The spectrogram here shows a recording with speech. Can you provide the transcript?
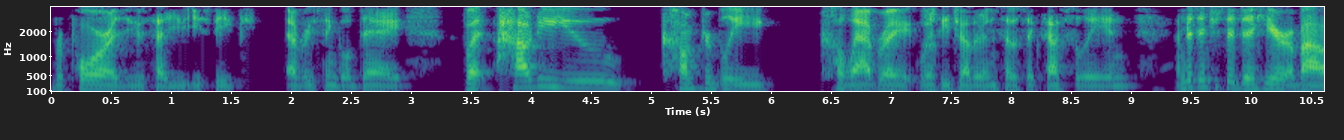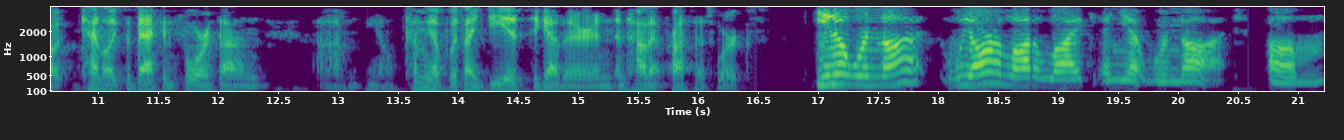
rapport. As you said, you, you speak every single day, but how do you comfortably collaborate with each other and so successfully? And I'm just interested to hear about kind of like the back and forth on, um, you know, coming up with ideas together and, and how that process works. You know, we're not, we are a lot alike and yet we're not. Um,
